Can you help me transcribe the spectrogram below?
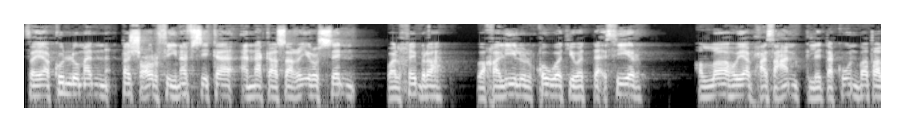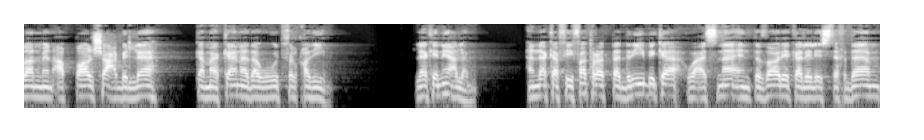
فيا كل من تشعر في نفسك أنك صغير السن والخبرة وقليل القوة والتأثير الله يبحث عنك لتكون بطلا من أبطال شعب الله كما كان داود في القديم. لكن اعلم أنك في فترة تدريبك وأثناء انتظارك للاستخدام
